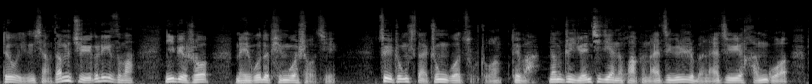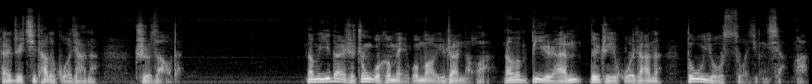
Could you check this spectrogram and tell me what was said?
都有影响。咱们举一个例子吧，你比如说美国的苹果手机。最终是在中国组装，对吧？那么这元器件的话，可能来自于日本、来自于韩国、来自于其他的国家呢制造的。那么一旦是中国和美国贸易战的话，那么必然对这些国家呢都有所影响啊。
